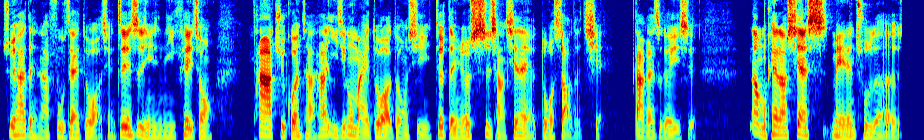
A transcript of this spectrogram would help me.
所以它等于它负债多少钱这件事情，你可以从它去观察，它已经买多少东西，就等于说市场现在有多少的钱，大概这个意思。那我们看到现在是美联储的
